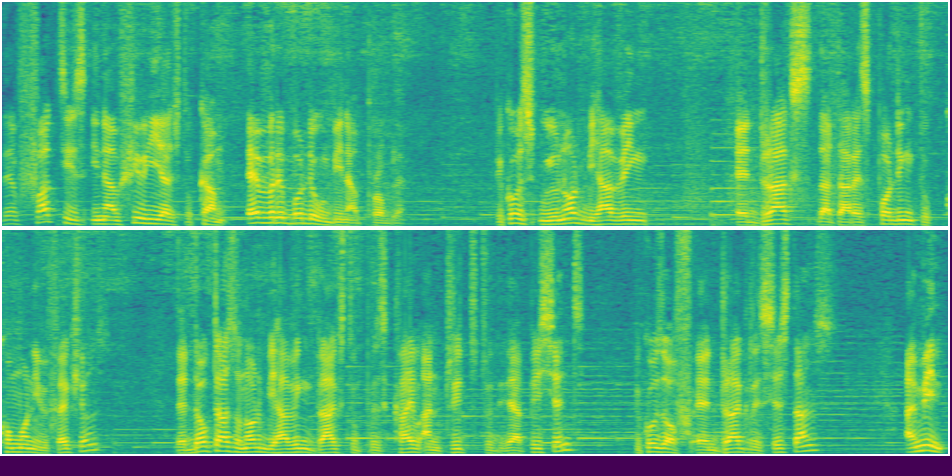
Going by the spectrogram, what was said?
The fact is, in a few years to come, everybody will be in a problem. because we will not be having uh, drugs that are responding to common infections. The doctors will not be having drugs to prescribe and treat to their patients because of uh, drug resistance. I mean,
